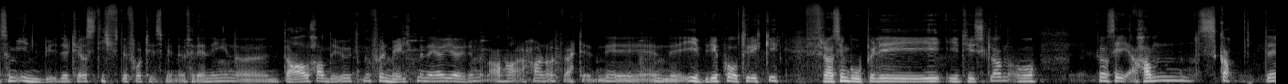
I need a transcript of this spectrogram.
som innbyder til å stifte Fortidsminneforeningen. Og Dahl hadde jo ikke noe formelt med det å gjøre, men han har, har nok vært en, en ivrig påtrykker fra sin bopel i, i, Tyskland. og si, Han skapte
